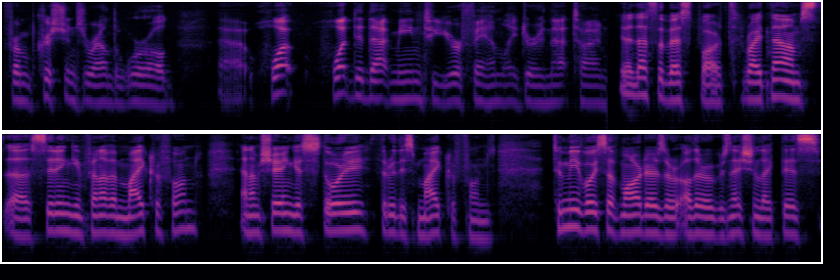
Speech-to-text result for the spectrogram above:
from Christians around the world. Uh, what what did that mean to your family during that time? Yeah, that's the best part. Right now, I'm uh, sitting in front of a microphone and I'm sharing a story through this microphone. To me, Voice of Martyrs or other organizations like this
